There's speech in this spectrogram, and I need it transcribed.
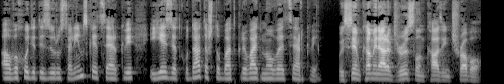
а, выходят из Иерусалимской церкви и ездят куда-то, чтобы открывать новые церкви. We see them coming out of Jerusalem causing trouble.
